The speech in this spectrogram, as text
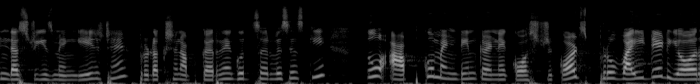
इंडस्ट्रीज़ में एंगेज हैं प्रोडक्शन आप कर रहे हैं गुड सर्विसेज़ की तो आपको मेंटेन करने cost records provided your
